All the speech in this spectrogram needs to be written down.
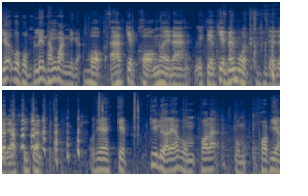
เยอะกว่าผมเล่นทั้งวันอีกอะบอกอาร์ตเก็บของหน่อยนะเดี๋ยวเก็บไม่หมดเดี๋ยวเดี๋ยวเดี๋ยวคิดก่อนโอเค เก็บที่เหลือเลยครับผมพอละผมพอเพียง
